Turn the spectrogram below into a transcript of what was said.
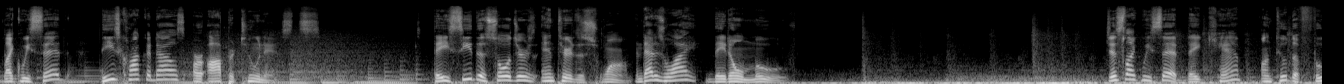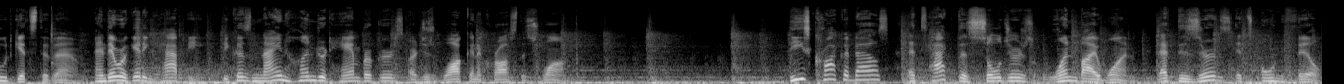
Like we said, these crocodiles are opportunists. They see the soldiers enter the swamp, and that is why they don't move. Just like we said, they camp until the food gets to them. And they were getting happy because 900 hamburgers are just walking across the swamp. These crocodiles attack the soldiers one by one that deserves its own fill.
